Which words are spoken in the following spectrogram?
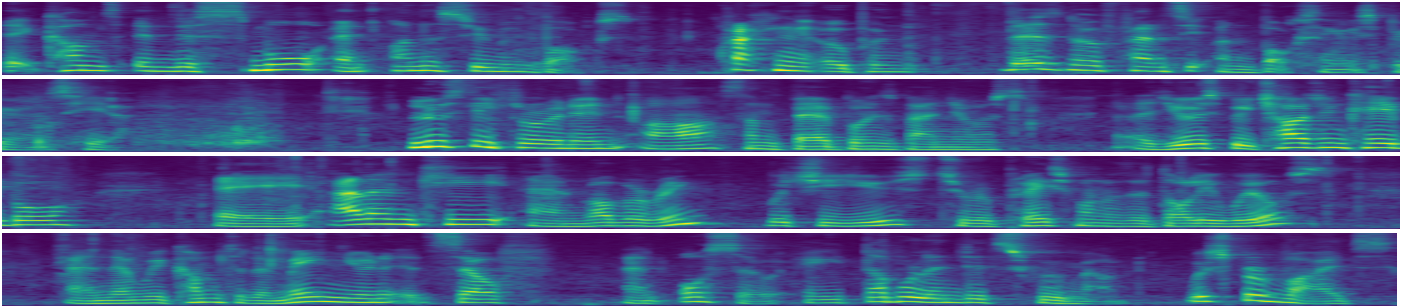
It comes in this small and unassuming box. Cracking it open, there's no fancy unboxing experience here. Loosely thrown in are some bare bones manuals, a USB charging cable, a Allen key and rubber ring, which you use to replace one of the dolly wheels, and then we come to the main unit itself and also a double-ended screw mount, which provides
